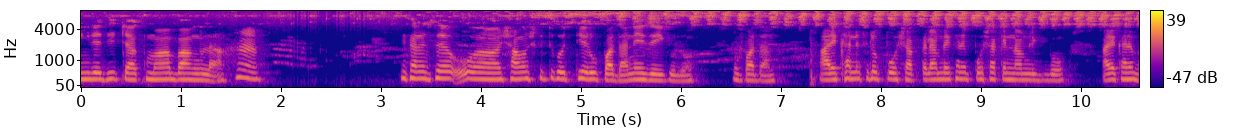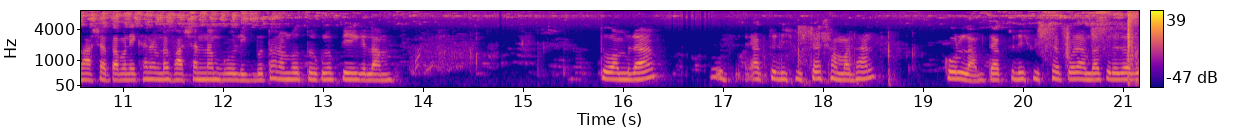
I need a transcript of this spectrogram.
ইংরেজি চাকমা বাংলা হ্যাঁ। এখানে আছে সাংস্কৃতিক ঐতিহ্যের উপাদান এই যে এইগুলো উপাদান। আর এখানে ছিল পোশাক তাহলে আমরা এখানে পোশাকের নাম লিখব। আর এখানে ভাষা তার মানে এখানে আমরা ভাষার নামগুলো লিখব তাহলে আমরা উত্তরগুলো পেয়ে গেলাম। তো আমরা একচল্লিশ পৃষ্ঠার সমাধান করলাম। তো একচল্লিশ পৃষ্ঠার পরে আমরা চলে যাব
